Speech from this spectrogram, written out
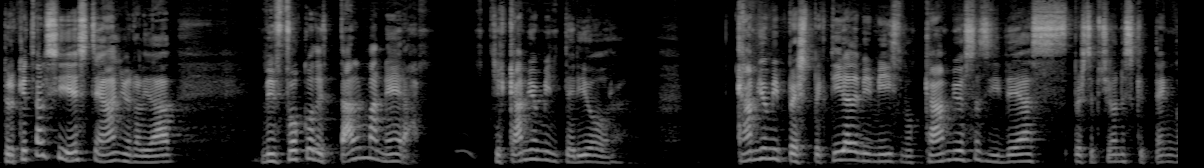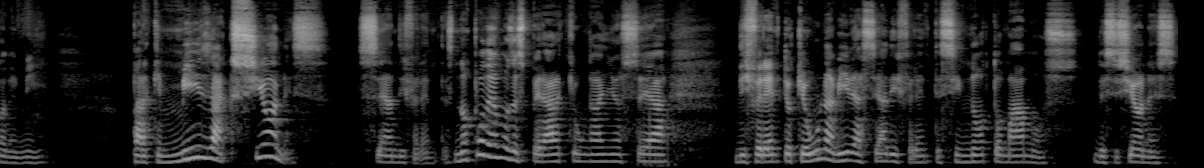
Pero ¿qué tal si este año en realidad me enfoco de tal manera que cambio mi interior, cambio mi perspectiva de mí mismo, cambio esas ideas, percepciones que tengo de mí, para que mis acciones sean diferentes. No podemos esperar que un año sea diferente o que una vida sea diferente si no tomamos decisiones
